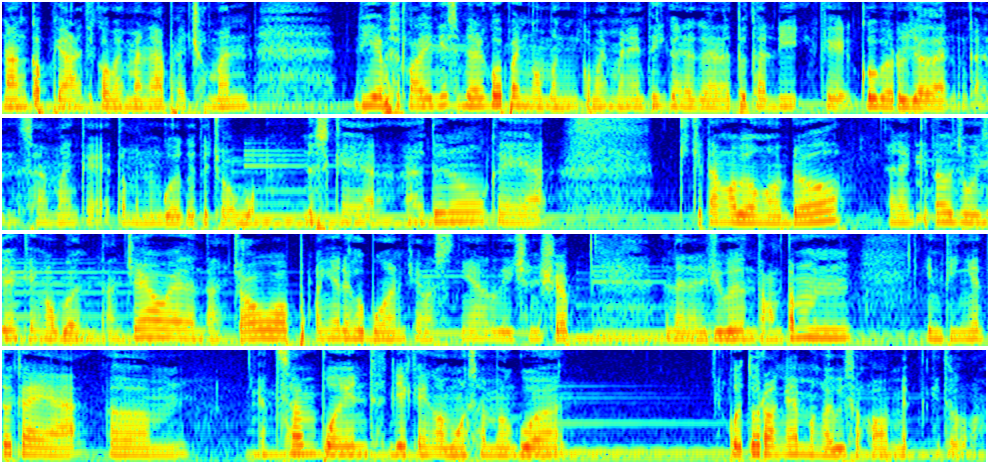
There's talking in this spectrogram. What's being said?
nangkep ya arti komitmen apa cuman di episode kali ini sebenarnya gue pengen ngomongin komitmen nanti gara-gara tuh tadi kayak gue baru jalan kan sama kayak temen gue gitu cowok. Terus kayak I don't know kayak kita ngobrol-ngobrol dan kita ujung-ujungnya kayak ngobrol tentang cewek tentang cowok pokoknya ada hubungan kayak maksudnya relationship dan ada juga tentang temen. Intinya tuh kayak um, at some point dia kayak ngomong sama gue gue tuh orangnya emang gak bisa komit gitu loh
